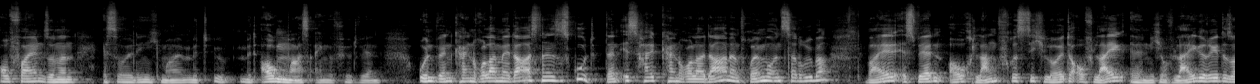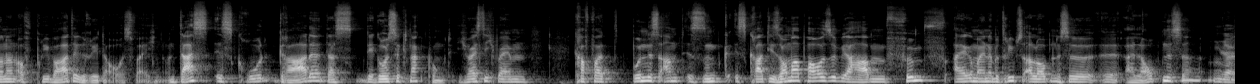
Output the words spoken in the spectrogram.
auffallen, sondern es soll, denke ich mal, mit, mit Augenmaß eingeführt werden. Und wenn kein Roller mehr da ist, dann ist es gut. Dann ist halt kein Roller da, dann freuen wir uns darüber, weil es werden auch langfristig Leute auf Leih, äh, nicht auf Leihgeräte, sondern auf private Geräte ausweichen. Und das ist gerade der größte Knackpunkt. Ich weiß nicht, beim Kraftfahrtbundesamt ist, ist gerade die Sommerpause. Wir haben fünf allgemeine Betriebserlaubnisse. Äh, Erlaubnisse. Ja,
